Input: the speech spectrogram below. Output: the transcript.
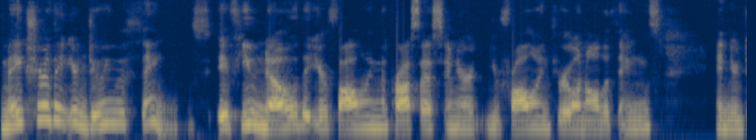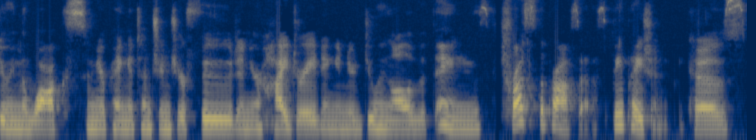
make sure that you're doing the things. If you know that you're following the process and you're you're following through on all the things and you're doing the walks and you're paying attention to your food and you're hydrating and you're doing all of the things, trust the process. Be patient because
